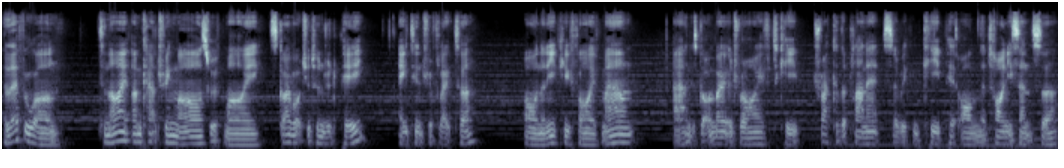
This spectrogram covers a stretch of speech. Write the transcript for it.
Hello everyone! Tonight I'm capturing Mars with my Skywatcher 200p 8 inch reflector on an EQ5 mount and it's got a motor drive to keep track of the planet so we can keep it on the tiny sensor,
